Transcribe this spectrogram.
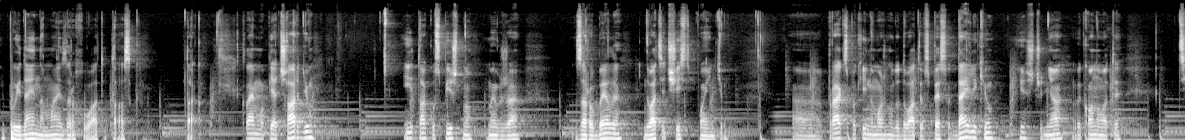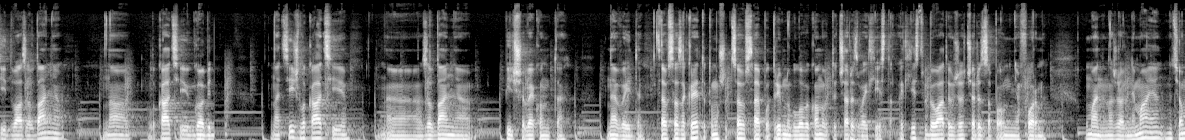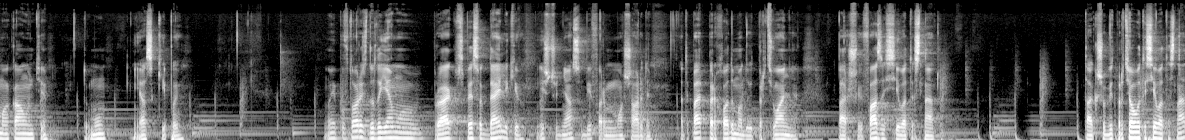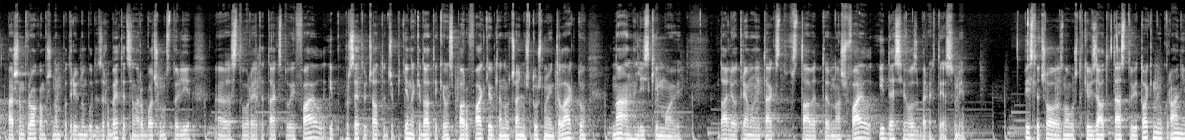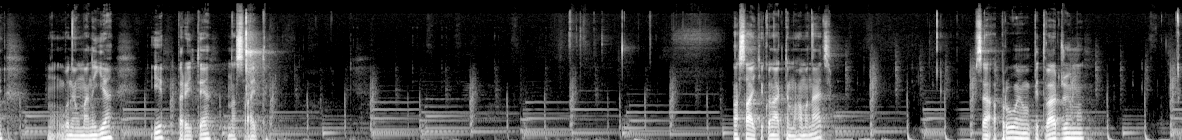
І по ідеї нам має зарахувати таск. Так. Клеїмо 5 шардів. І так успішно ми вже заробили 26 поінтів. Е, Проект спокійно можна додавати в список дейліків і щодня виконувати ці два завдання на локації Гобі. На цій ж локації завдання більше виконати не вийде. Це все закрите, тому що це все потрібно було виконувати через вайтліст. Вайтліст вибивати вже через заповнення форми. У мене, на жаль, немає на цьому аккаунті, тому я скіпаю. Ну і повторюсь, додаємо проект в список дейліків і щодня собі фармимо шарди. А тепер переходимо до відпрацювання першої фази сіва тестнету. Так, щоб відпрацьовувати сіва тестнет, першим кроком, що нам потрібно буде зробити, це на робочому столі е, створити текстовий файл і попросити в чату GPT накидати якихось пару фактів для навчання штучного інтелекту на англійській мові. Далі отриманий текст вставити в наш файл і десь його зберегти собі. Після чого знову ж таки взяти тестові токени в крані, ну, вони у мене є, і перейти на сайт. На сайті конектимо гаманець. Все апрувуємо, підтверджуємо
